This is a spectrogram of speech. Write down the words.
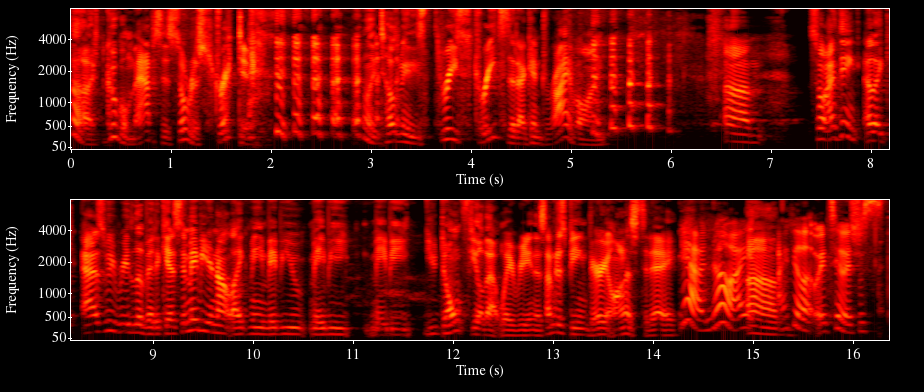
uh, Google Maps is so restrictive. it only tells me these three streets that I can drive on. Um, so I think like as we read Leviticus, and maybe you're not like me, maybe you maybe maybe you don't feel that way reading this. I'm just being very honest today. Yeah, no, I Um, I feel that way too. It's just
